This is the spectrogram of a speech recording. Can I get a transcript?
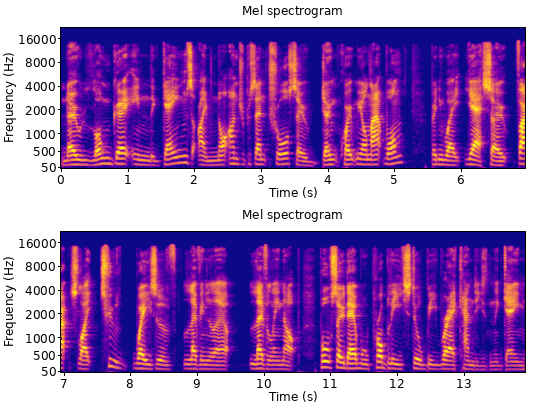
no longer in the games. I'm not 100% sure, so don't quote me on that one. But anyway, yeah, so that's like two ways of leveling up. Leveling up. But also, there will probably still be rare candies in the game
